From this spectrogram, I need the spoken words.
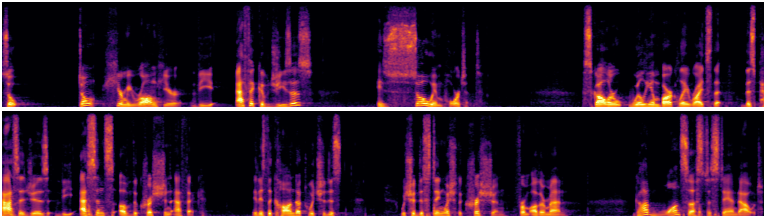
So, don't hear me wrong here. The ethic of Jesus is so important. Scholar William Barclay writes that this passage is the essence of the Christian ethic. It is the conduct which should, dis- which should distinguish the Christian from other men. God wants us to stand out,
